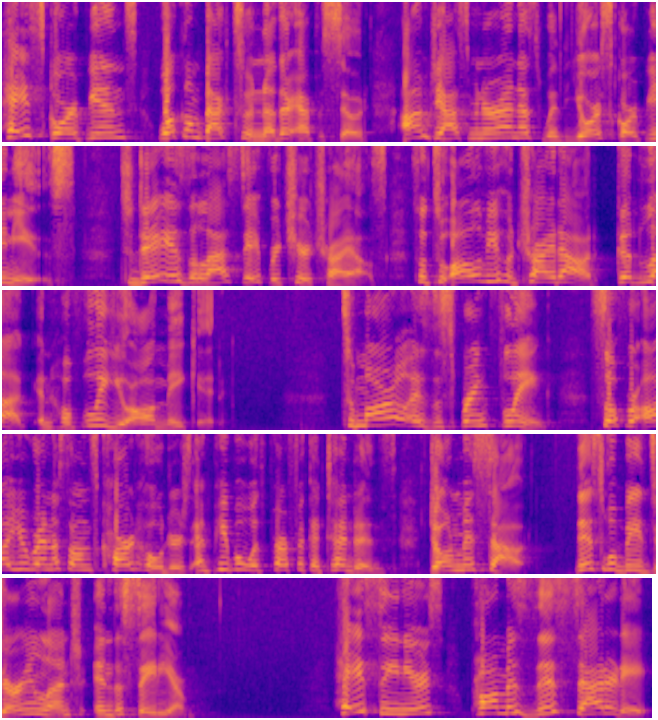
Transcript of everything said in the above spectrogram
Hey Scorpions! Welcome back to another episode. I'm Jasmine Arenas with your Scorpion News. Today is the last day for cheer tryouts, so to all of you who tried out, good luck and hopefully you all make it. Tomorrow is the spring fling, so for all you Renaissance card holders and people with perfect attendance, don't miss out. This will be during lunch in the stadium. Hey seniors, prom is this Saturday,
